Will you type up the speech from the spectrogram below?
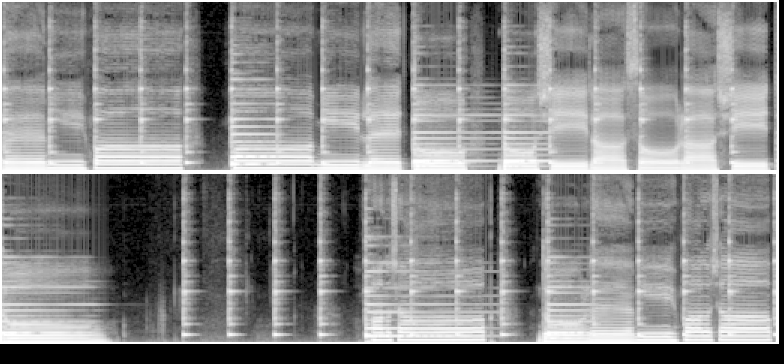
レミファファミレドドシラソラシドァのシャードレミファのシャープ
